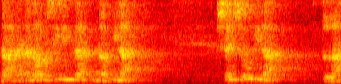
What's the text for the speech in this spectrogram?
de la Catedral Basílica del Pilar. Sense oblidar la,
